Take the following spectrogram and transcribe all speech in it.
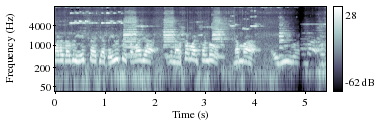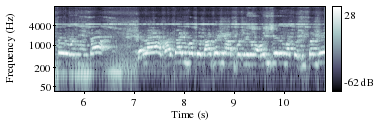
ಮಾಡೋದಾದರೂ ಹೇಗೆ ಸಾಧ್ಯ? ದಯವಿಟ್ಟು ಸಮಾಜ ಇದನ್ನು ಅರ್ಥ ಮಾಡಿಕೊಂಡು ನಮ್ಮ ಈ ಎಲ್ಲ ಸರ್ಕಾರಿ ಮತ್ತು ಖಾಸಗಿ ಆಸ್ಪತ್ರೆಗಳ ವೈದ್ಯರು ಮತ್ತು ಸಿಬ್ಬಂದಿ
